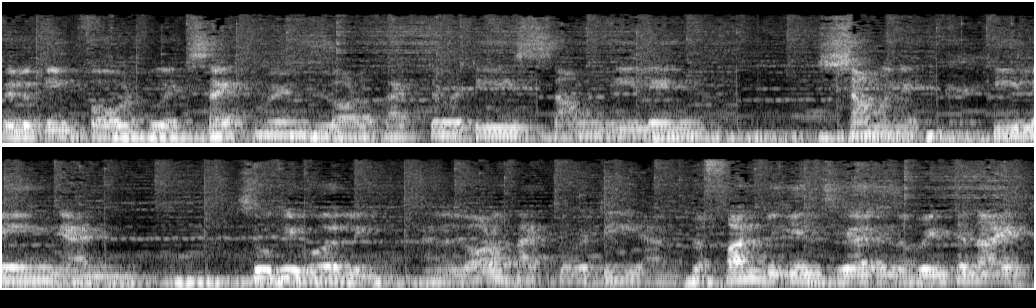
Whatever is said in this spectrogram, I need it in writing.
We're looking forward to excitement, lot of activities, sound healing, shamanic healing, and Sufi whirling, and a lot of activity. And the fun begins here in the winter night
